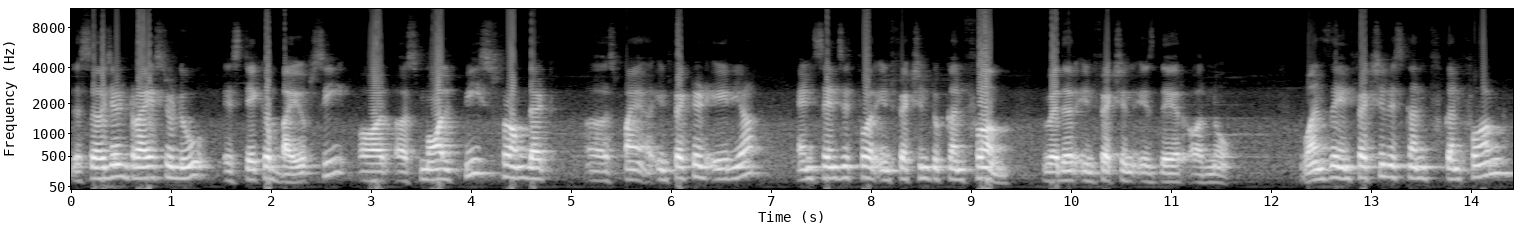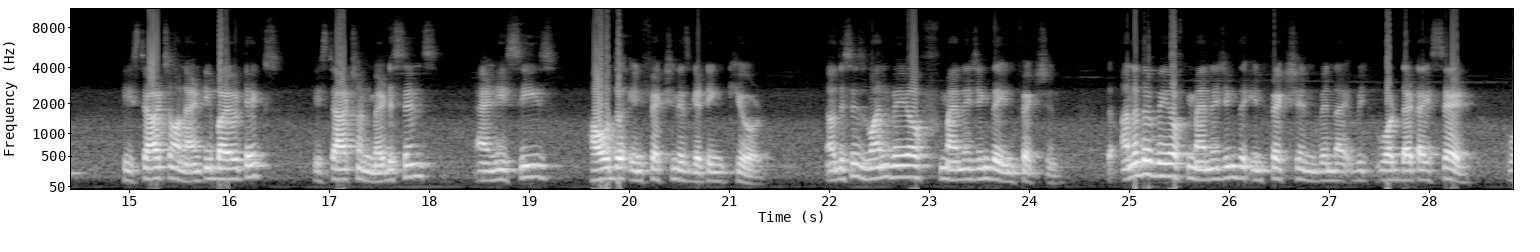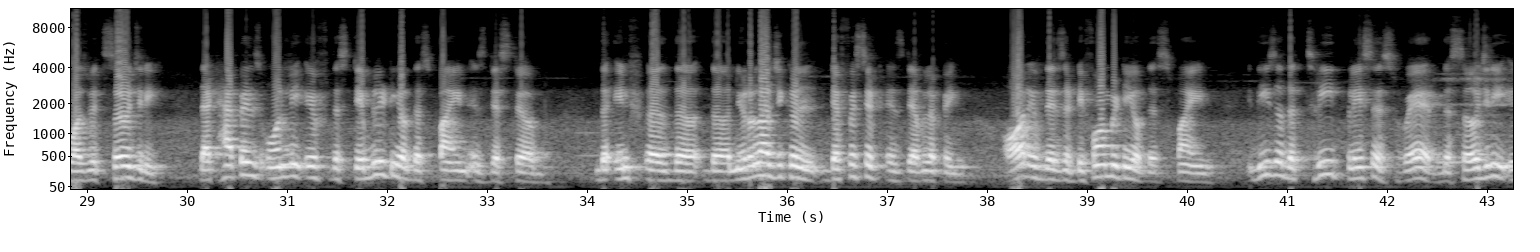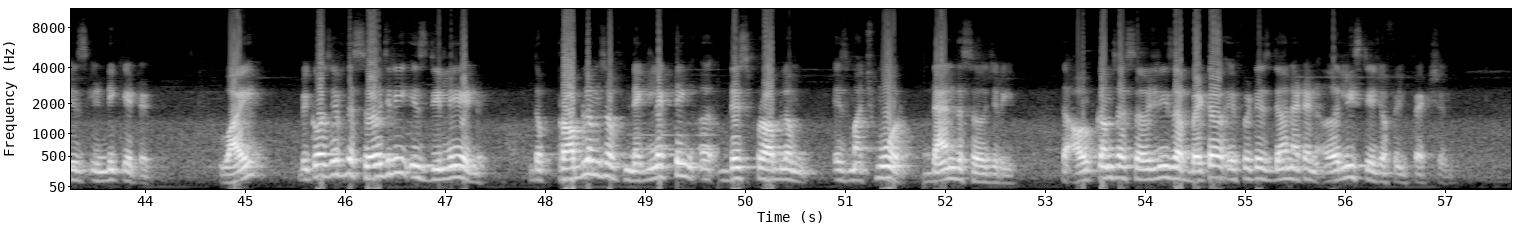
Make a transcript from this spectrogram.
the surgeon tries to do is take a biopsy or a small piece from that uh, spine, infected area and sends it for infection to confirm whether infection is there or no. Once the infection is con confirmed, he starts on antibiotics, he starts on medicines and he sees how the infection is getting cured. Now this is one way of managing the infection. The another way of managing the infection when I, what that I said was with surgery that happens only if the stability of the spine is disturbed the, uh, the, the neurological deficit is developing or if there is a deformity of the spine, these are the three places where the surgery is indicated. Why? Because if the surgery is delayed, the problems of neglecting uh, this problem is much more than the surgery. The outcomes of surgeries are better if it is done at an early stage of infection.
